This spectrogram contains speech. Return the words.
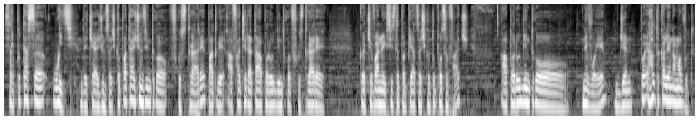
S-ar putea să uiți de ce ai ajuns aici, că poate ai ajuns dintr-o frustrare, poate afacerea ta a apărut dintr-o frustrare că ceva nu există pe piață și că tu poți să faci, a apărut dintr-o nevoie, gen, păi altă cale n-am avut.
